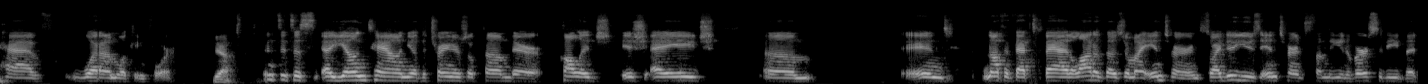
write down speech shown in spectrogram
have what I'm looking for. Yeah. Since it's a young town, you know, the trainers will come, they're college ish age. Um, and not that that's bad. A lot of those are my interns. So I do use interns from the university, but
